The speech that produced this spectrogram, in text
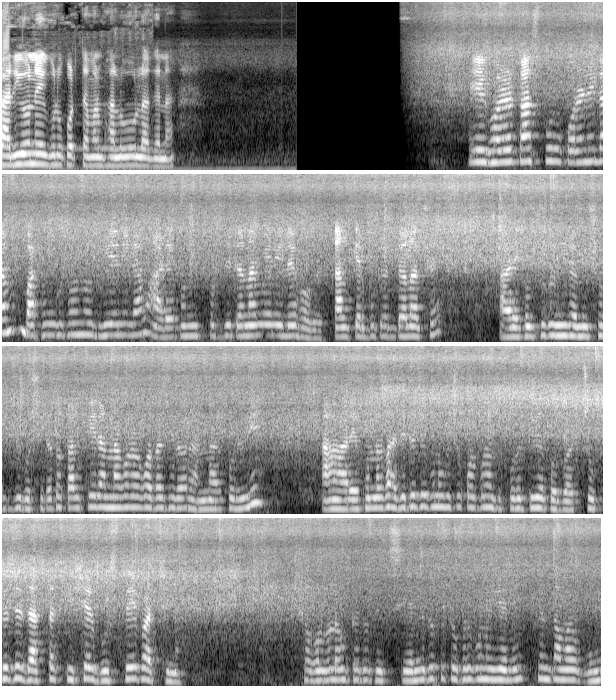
পারিও না এগুলো করতে, আমার ভালোও লাগে না। এই ঘরের কাজ পুরো করে নিলাম, বাসন কুসন ধুয়ে নিলাম, আর এখন সবজিটা নামিয়ে নিলে হবে। কালকের বুটের ডাল আছে, আর এখন শুধু নিরামিষ সবজি করছি। এটা তো কালকে রান্না করার কথা ছিল, রান্না করিনি। আর এখন আর ভাজিটা যে কোনো কিছু করব না, দুপুরের দিকে করব। আর চোখে যে দাগটা কিসের বুঝতেই পারছি না। সকালবেলা উঠে তো দেখছি, এমনিতে তো চোখের কোনো ইয়ে নেই, কিন্তু আমার ঘুম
